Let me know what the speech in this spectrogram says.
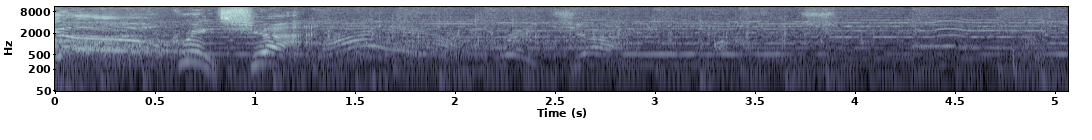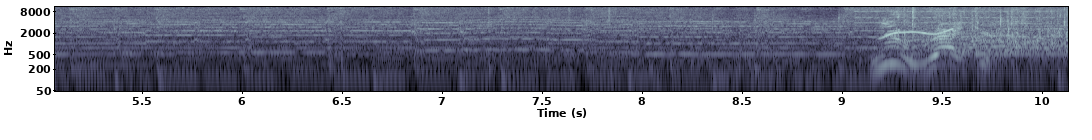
Go! Great shot. Great shot. New record.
